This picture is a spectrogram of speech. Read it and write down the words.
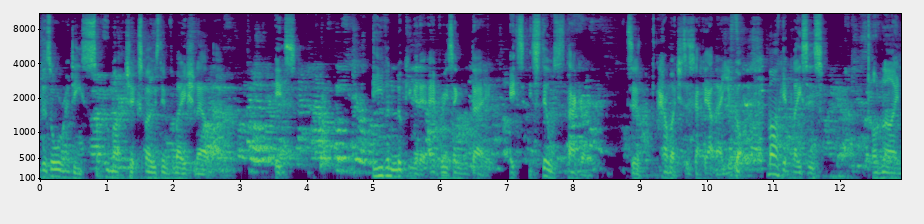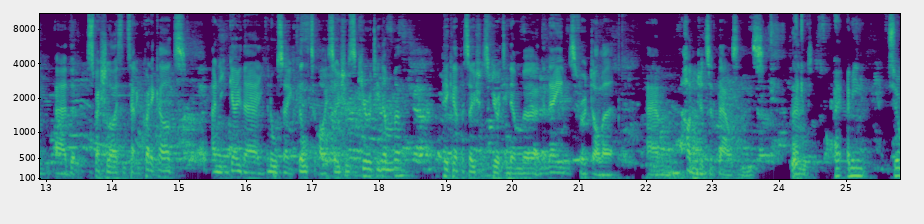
there's already so much exposed information out there. It's even looking at it every single day, it's, it's still staggering to how much is exactly out there. You've got marketplaces online uh, that specialise in selling credit cards, and you can go there. You can also filter by social security number, pick up a social security number and the names for a dollar, um, hundreds of thousands. And I, I, mean, so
